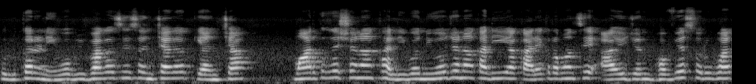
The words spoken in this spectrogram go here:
कुलकर्णी व विभागाचे संचालक यांच्या मार्गदर्शनाखाली व नियोजनाखाली या कार्यक्रमाचे आयोजन भव्य स्वरूपात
